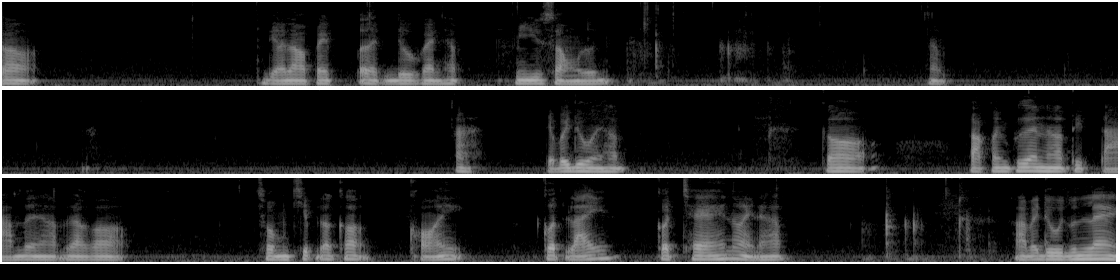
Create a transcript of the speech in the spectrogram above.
ก็ เดี๋ยวเราไปเปิดดูกันครับ มีอยู่สองลุ้นครับอะ เดี๋ยวไปดูนะครับ ก็ฝากเพื่อนๆนะครับ ติดตามด้วยนะครับ แล้วก็ชมคลิปแล้วก็ขอให้กดไลค์ กดแชร์ให้หน่อยนะครับอะไปดูรุ่นแรก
